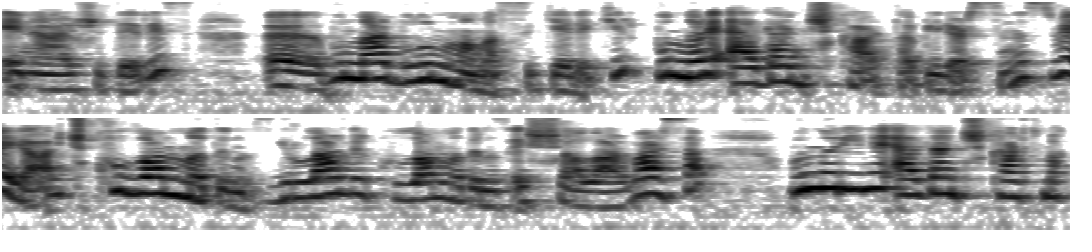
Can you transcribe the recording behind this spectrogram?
enerji deriz. Ee, bunlar bulunmaması gerekir. Bunları elden çıkartabilirsiniz veya hiç kullanmadığınız, yıllardır kullanmadığınız eşyalar varsa bunları yine elden çıkartmak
